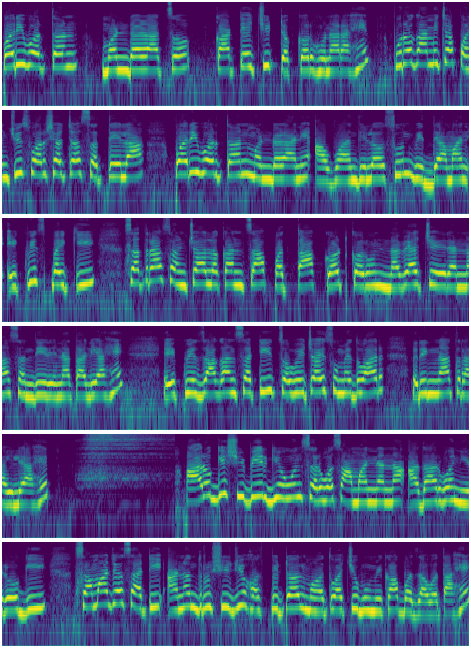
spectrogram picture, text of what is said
परिवर्तन मंडळाचं काट्याची टक्कर होणार आहे. पुरोगामीच्या पंचवीस वर्षाच्या सत्तेला परिवर्तन मंडळाने आव्हान दिलं असून विद्यमान एकवीस पैकी सतरा संचालकांचा पत्ता कट करून नव्या चेहऱ्यांना संधी देण्यात आली आहे. एकवीस जागांसाठी चव्वेचाळीस उमेदवार रिंगणात राहिले आहेत. आरोग्य शिबिर घेऊन सर्वसामान्यांना आधार व निरोगी समाजासाठी आनंद ऋषीजी हॉस्पिटल महत्त्वाची भूमिका बजावत आहे.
